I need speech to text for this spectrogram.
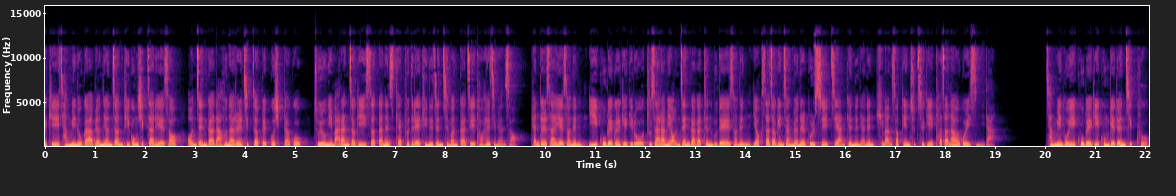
특히 장민호가 몇 년 전 비공식 자리에서 언젠가 나훈아를 직접 뵙고 싶다고 조용히 말한 적이 있었다는 스태프들의 뒤늦은 증언까지 더해지면서 팬들 사이에서는 이 고백을 계기로 두 사람이 언젠가 같은 무대에서는 역사적인 장면을 볼 수 있지 않겠느냐는 희망 섞인 추측이 터져나오고 있습니다. 장민호의 고백이 공개된 직후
